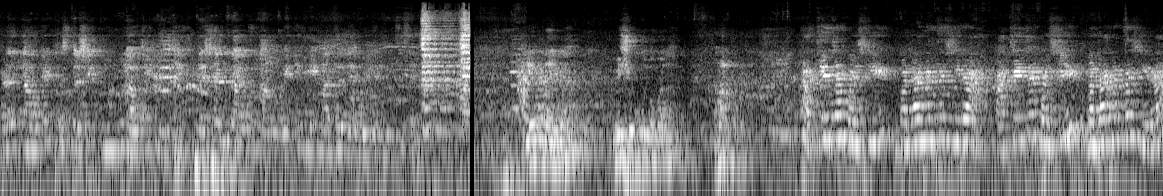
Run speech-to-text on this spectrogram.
हळद लावते ठसठशी कुंकू लावची कुंची प्रशांत रावचं नाव वैदिक हे माझं जन्मदिनाचं सण येत नाही का? मी शिकवतो तुम्हाला. हा. काचेच्या बशीत बदामाचा शिरा. काचेच्या बशीत बदामाचा शिरा.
